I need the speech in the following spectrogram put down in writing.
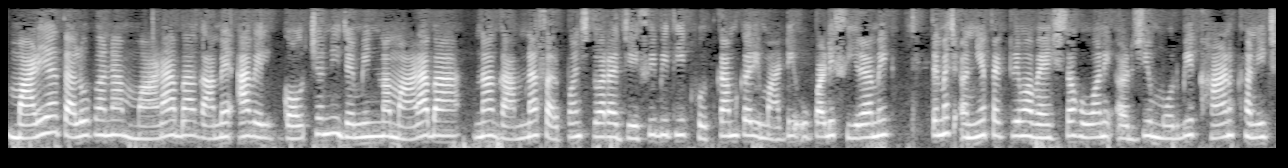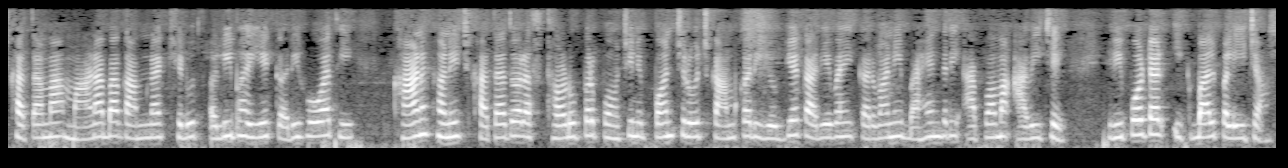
માળિયા તાલુકાના માણાબા ગામે આવેલ ગૌચરની જમીનમાં માણાબાના ગામના સરપંચ દ્વારા જેસીબીથી ખોદકામ કરી માટી ઉપાડી સિરામિક તેમજ અન્ય ફેક્ટરીમાં વહેંચતા હોવાની અરજી મોરબી ખાણ ખનીજ ખાતામાં માણાબા ગામના ખેડૂત અલીભાઈએ કરી હોવાથી ખાણ ખનીજ ખાતા દ્વારા સ્થળ ઉપર પહોંચીને પંચરોજ કામ કરી યોગ્ય કાર્યવાહી કરવાની બાહેંધરી આપવામાં આવી છે. રિપોર્ટર ઇકબાલ પલેચા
